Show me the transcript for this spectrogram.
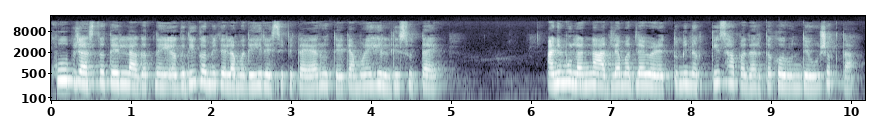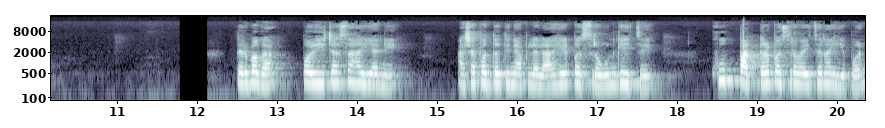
खूप जास्त तेल लागत नाही. अगदी कमी तेलामध्ये ही रेसिपी तयार होते. त्यामुळे हेल्दीसुद्धा आहे. आणि मुलांना आदल्यामधल्या वेळेत तुम्ही नक्कीच हा पदार्थ करून देऊ शकता. तर बघा पळीच्या सहाय्याने अशा पद्धतीने आपल्याला हे पसरवून घ्यायचं आहे खूप पातळ पसरवायचं नाही आहे पण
